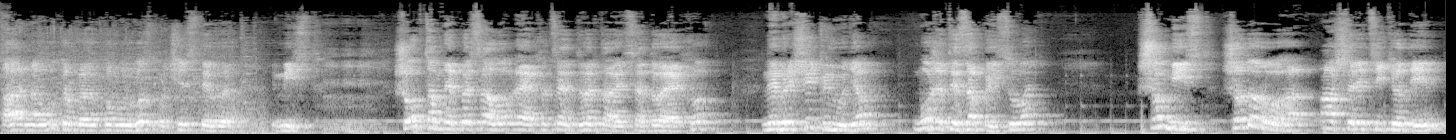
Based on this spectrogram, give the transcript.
а на утро комунгос почистив міст. Що б там не писало ехо, це звертаюся до ехо, не брешіть людям, можете записувати, що міст, що дорога H31,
